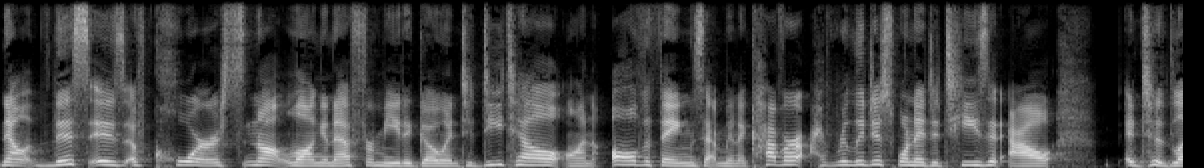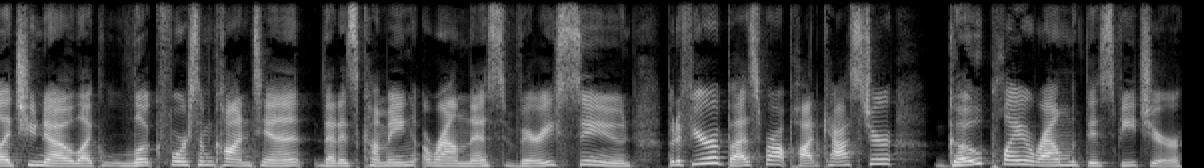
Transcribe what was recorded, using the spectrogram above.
Now, this is, of course, not long enough for me to go into detail on all the things that I'm going to cover. I really just wanted to tease it out to let you know, like, look for some content that is coming around this very soon. But if you're a Buzzsprout podcaster, go play around with this feature.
